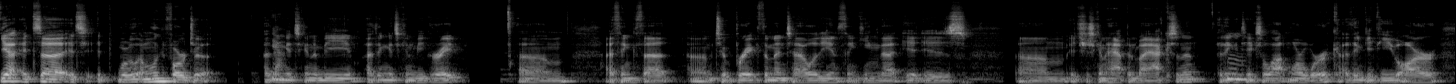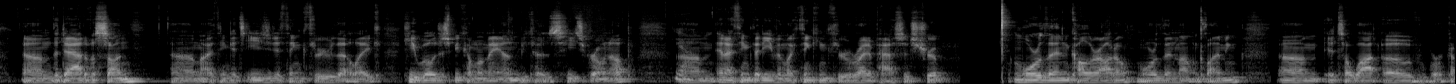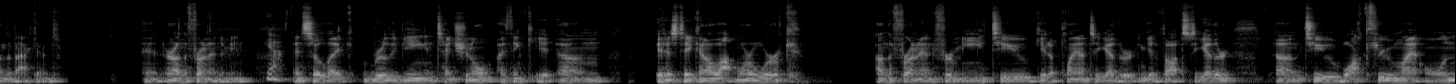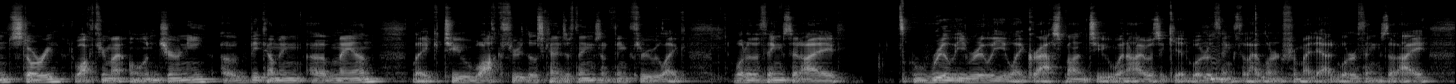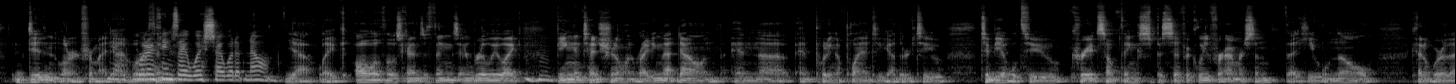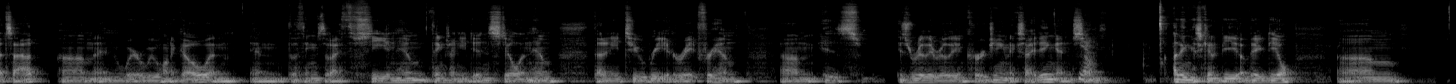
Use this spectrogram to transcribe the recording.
yeah, it's uh, it's it, we're, I'm looking forward to it. I think it's gonna be I think it's gonna be great. Um, I think that um, to break the mentality and thinking that it is um, it's just gonna happen by accident. I think it takes a lot more work. I think if you are um, the dad of a son. Um, I think it's easy to think through that like he will just become a man because he's grown up, Yeah. um, and I think that even like thinking through a rite of passage trip, more than Colorado, more than mountain climbing. Um, it's a lot of work on the back end, and or on the front end. I mean, Yeah. And so, like, really being intentional. I think it um, it has taken a lot more work on the front end for me to get a plan together and get thoughts together. Um, to walk through my own story, to walk through my own journey of becoming a man, like to walk through those kinds of things and think through like what are the things that I really, really like grasp onto when I was a kid? What are the things that I learned from my dad? What are things that I didn't learn from my dad? Yeah. What, are things I wish I would have known? yeah, like all of those kinds of things, and really like Mm-hmm. being intentional and writing that down and uh, and putting a plan together to to be able to create something specifically for Emerson that he will know kind of where that's at um, and where we want to go and and the things that I see in him, things I need to instill in him that I need to reiterate for him um, is is really really encouraging and exciting, and so Yeah. I think it's going to be a big deal. Um,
